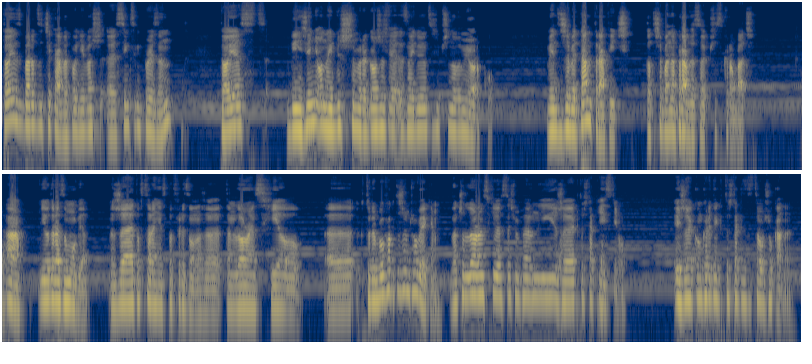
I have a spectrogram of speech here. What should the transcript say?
to jest bardzo ciekawe, ponieważ e, Sing Sing Prison to jest więzienie o najwyższym rygorze znajdujące się przy Nowym Jorku. Więc żeby tam trafić, to trzeba naprawdę sobie przeskrobać. A, i od razu mówię, że to wcale nie jest potwierdzone, że ten Lawrence Hill e, który był faktycznym człowiekiem. Znaczy, Lawrence Hill jesteśmy pewni, że ktoś taki istniał. I że konkretnie ktoś taki został oszukany.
